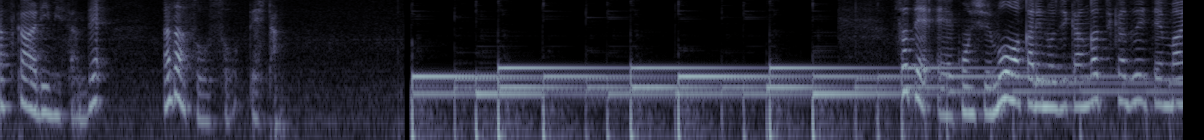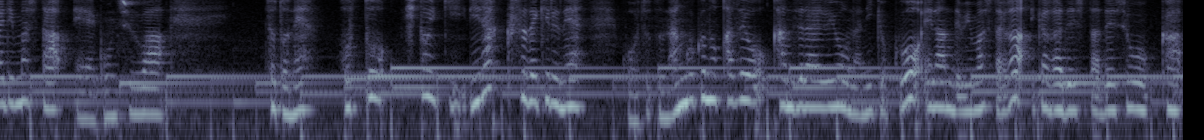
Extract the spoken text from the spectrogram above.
夏川りみさんで「なだそうそう」でした。さて、えー今週もお別れの時間が近づいてまいりました、えー今週はちょっとねほっと一息リラックスできるね。こうちょっと南国の風を感じられるような2曲を選んでみましたがいかがでしたでしょうか？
